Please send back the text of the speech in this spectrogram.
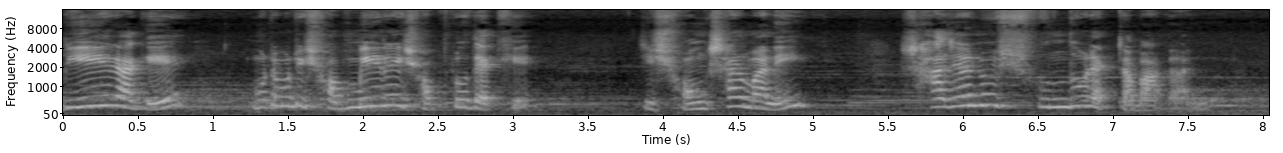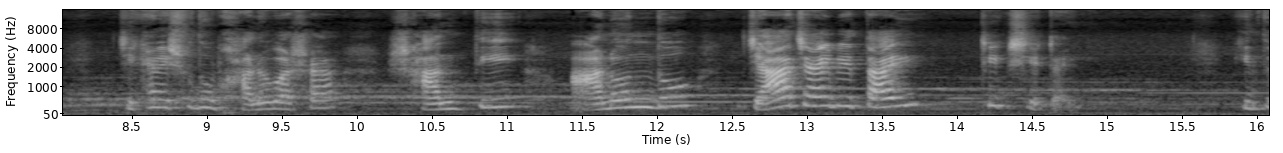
বিয়ের আগে মোটামুটি সব মেয়েরাই স্বপ্ন দেখে যে সংসার মানেই সাজানো সুন্দর একটা বাগান, যেখানে শুধু ভালোবাসা, শান্তি, আনন্দ, যা চাইবে তাই ঠিক সেটাই। কিন্তু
